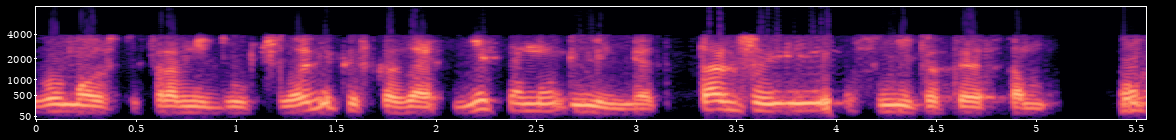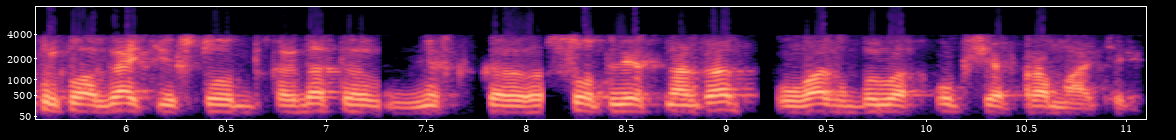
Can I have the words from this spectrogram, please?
вы можете сравнить двух человек и сказать, есть оно или нет. Также и с МИТа-тестом. Вы предполагаете, что когда-то несколько сот лет назад у вас было общее проматерь,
